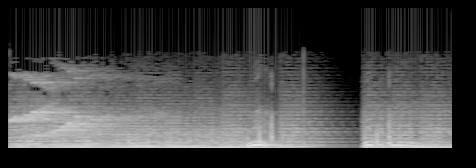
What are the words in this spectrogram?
Woo! Woohoo!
